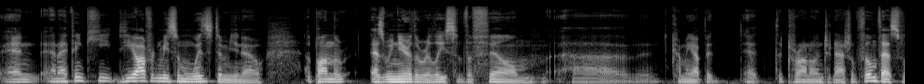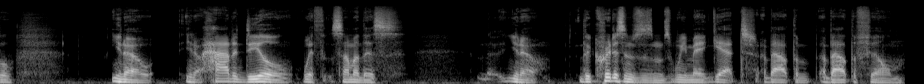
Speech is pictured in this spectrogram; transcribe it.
and and I think he he offered me some wisdom, you know, upon the as we near the release of the film uh, coming up at, at the Toronto International Film Festival, you know, you know how to deal with some of this, you know, the criticisms we may get about the about the film.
